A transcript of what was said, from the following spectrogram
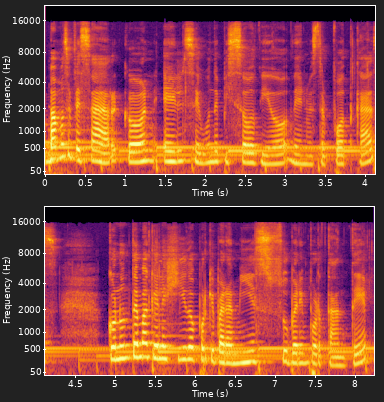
vamos a empezar con el segundo episodio de nuestro podcast, con un tema que he elegido porque para mí es súper importante,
